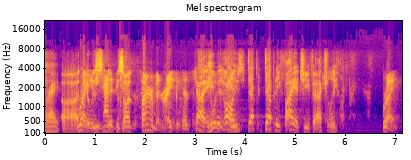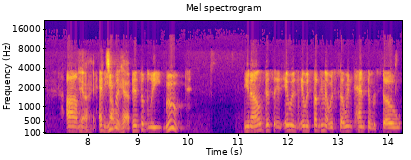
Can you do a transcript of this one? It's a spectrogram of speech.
Right. Uh, right. It was, and he had it, it because on, he was a fireman, right? Because yeah, he was. Oh, he's dep- deputy fire chief actually. Right. Um, yeah. And he was visibly moved. You know, this it, it, was it was something that was so intense and was so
